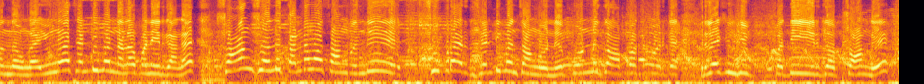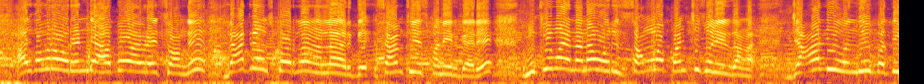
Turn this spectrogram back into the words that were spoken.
வந்தவங்க இவங்களாம் சென்டிமெண்ட் நல்லா பண்ணியிருக்காங்க. சாங்ஸ் வந்து கண்ணம்மா சாங் வந்து சூப்பராக இருக்கு. சென்டிமெண்ட் சாங் ஒன்று பொண்ணுக்கும் அப்பாவுக்கும் இருக்க ரிலேஷன்ஷிப் பற்றி இருக்க சாங்கு அதுக்கப்புறம் ஒரு ரெண்டு அபோ ஆவரேஜ் சாங்கு பேக்ரவுண்ட் ஸ்கோர்லாம் நல்லா இருக்கு. சாம் சிஎஸ் பண்ணியிருக்காரு. முக்கியமாக என்னன்னா ஒரு செம்ம பஞ்சு சொல்லியிருக்காங்க. ஜாதி வந்து பத்தி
